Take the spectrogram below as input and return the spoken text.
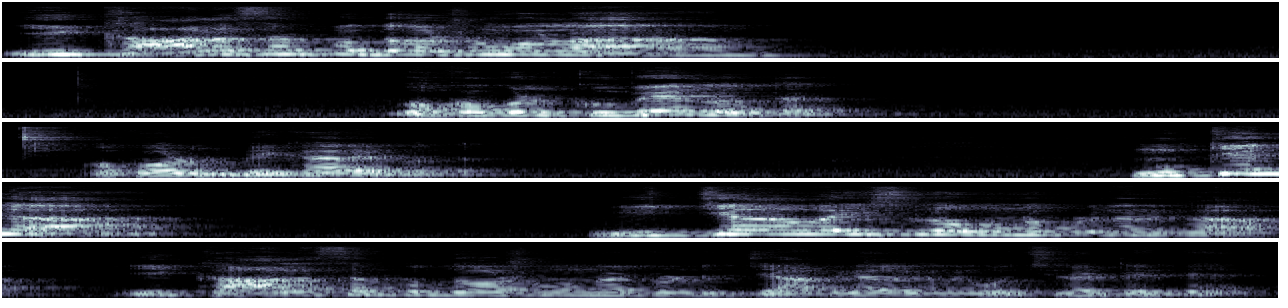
ఈ కాలసర్ప దోషం వల్ల ఒక్కొక్కరు కుబేర్లు అవుతారు ఒకడు బెకారైపోతాడు ముఖ్యంగా విద్యా వయసులో ఉన్నప్పుడు కనుక ఈ కాలసర్ప దోషం ఉన్నటువంటి జాతకాలు కనుక వచ్చినట్టయితే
